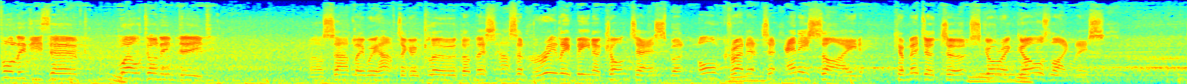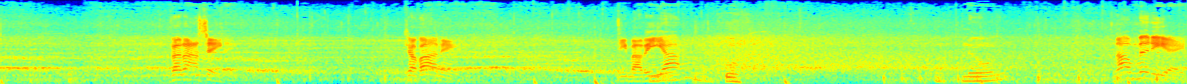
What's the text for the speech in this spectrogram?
Fully deserved. Mm. Well done indeed. Well, sadly, we have to conclude that this hasn't really been a contest, but all credit to any side committed to scoring mm-hmm. goals like this. Verratti. Cavani. Di Maria. Mm-hmm. No. Now Meunier.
